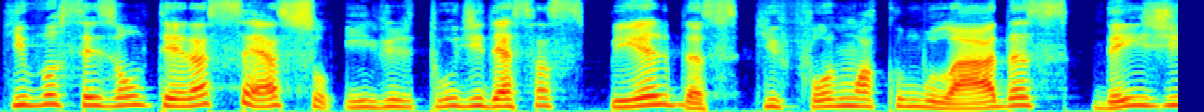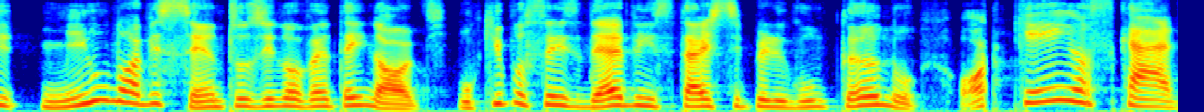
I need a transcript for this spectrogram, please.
que vocês vão ter acesso em virtude dessas perdas que foram acumuladas desde 1999. O que vocês devem estar se perguntando? Ok, Oscar,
